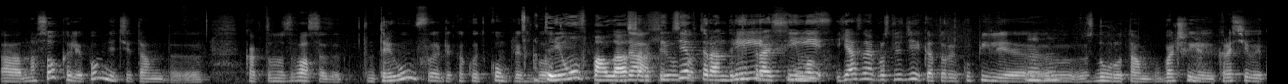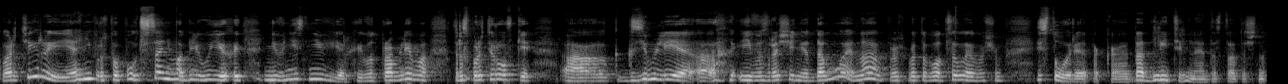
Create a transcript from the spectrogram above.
на Соколе, помните, там э, как-то назывался там, Триумф или какой-то комплекс был. Триумф Палас, Да, архитектор Триумф. Андрей И- Трофимов. И я знаю просто людей, которые купили э, с дуру там большие красивые квартиры, и они просто просто по полчаса не могли уехать ни вниз, ни вверх. И вот проблема транспортировки а, к земле а, и возвращения домой, она, это была целая, в общем, история такая, да, длительная достаточно.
